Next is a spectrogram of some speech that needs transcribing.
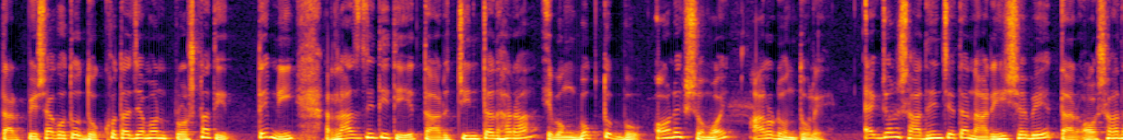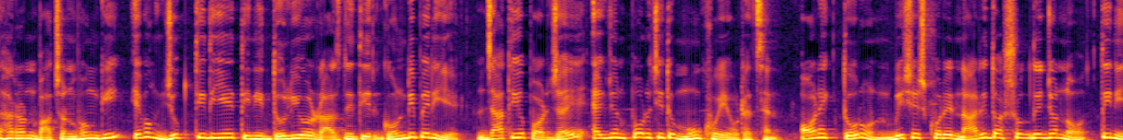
তার পেশাগত দক্ষতা যেমন প্রশ্নাতীত, তেমনি রাজনীতিতে তার চিন্তাধারা এবং বক্তব্য অনেক সময় আলোড়ন তোলে। একজন স্বাধীনচেতা নারী হিসেবে তার অসাধারণ বাচনভঙ্গি এবং যুক্তি দিয়ে তিনি দলীয় রাজনীতির গণ্ডি পেরিয়ে জাতীয় পর্যায়ে একজন পরিচিত মুখ হয়ে উঠেছেন। অনেক তরুণ, বিশেষ করে নারী দর্শকদের জন্য তিনি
